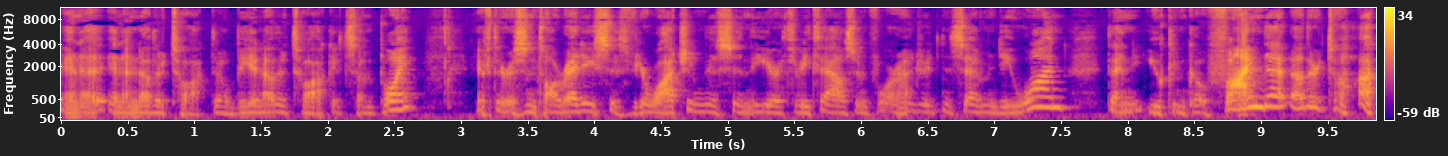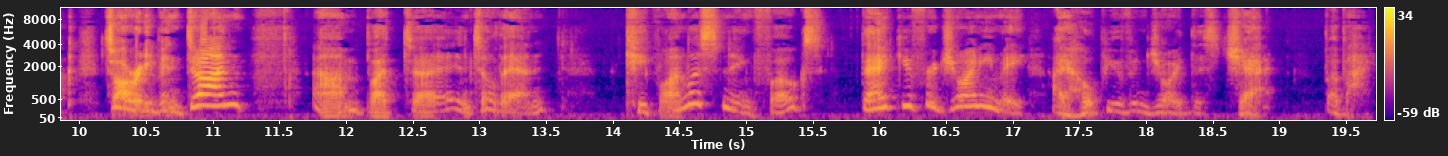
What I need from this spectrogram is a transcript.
in, a, in another talk. There'll be another talk at some point, if there isn't already. So if you're watching this in the year 3471, then you can go find that other talk. It's already been done. Um, but uh, until then, keep on listening, folks. Thank you for joining me. I hope you've enjoyed this chat. Bye bye.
